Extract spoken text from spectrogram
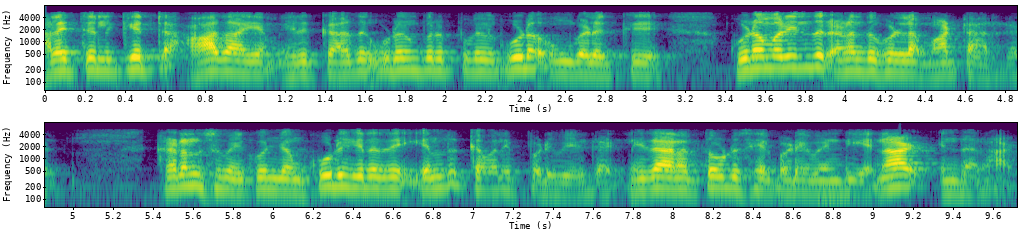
அலைச்சலுக்கேற்ற ஆதாயம் இருக்காது. உடன்பிறப்புகள் கூட உங்களுக்கு குணமறிந்து நடந்து கொள்ள மாட்டார்கள். கடன் சுமை கொஞ்சம் கூடுகிறது என்று கவலைப்படுவீர்கள். நிதானத்தோடு செயல்பட வேண்டிய நாள் இந்த நாள்.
